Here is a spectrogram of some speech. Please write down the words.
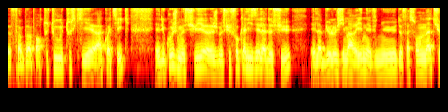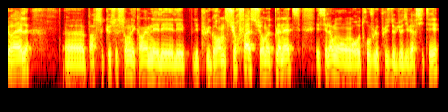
enfin peu importe, tout, tout, tout, ce qui est aquatique. Et du coup, je me suis, je me suis focalisé là-dessus et la biologie marine est venue de façon naturelle euh, parce que ce sont les, quand même les, les, les, plus grandes surfaces sur notre planète et c'est là où on retrouve le plus de biodiversité.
